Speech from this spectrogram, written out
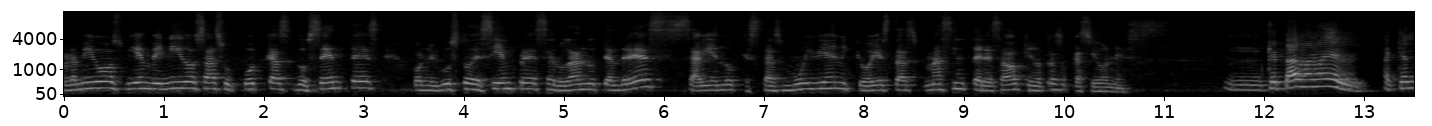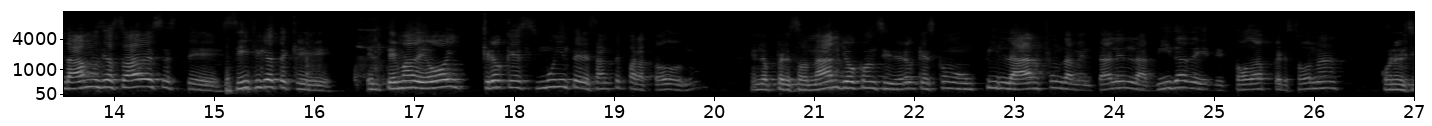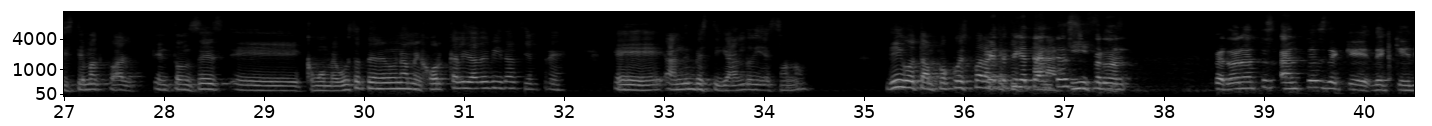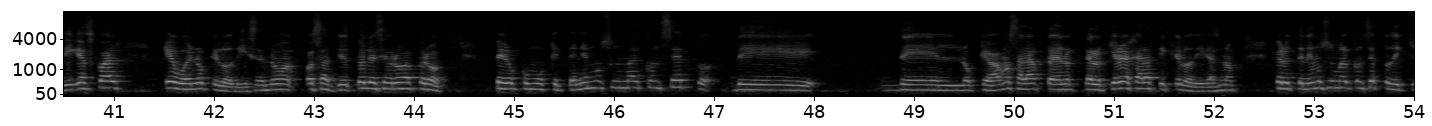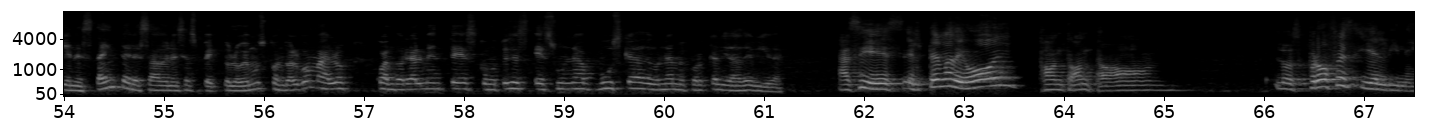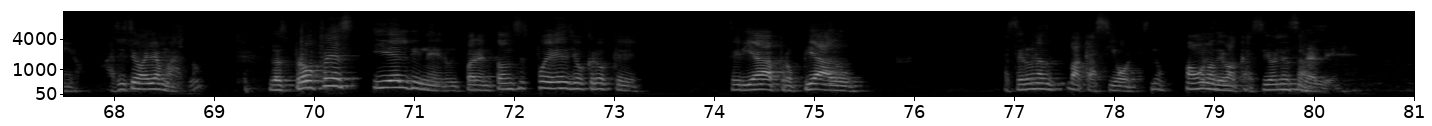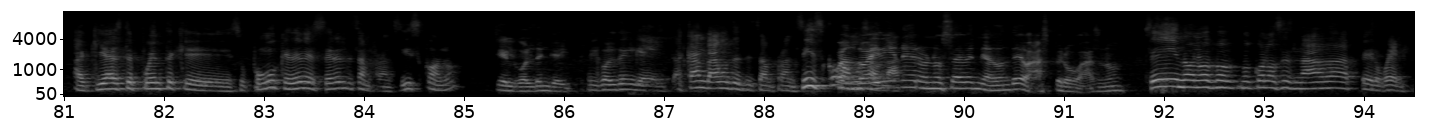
Hola amigos, bienvenidos a su podcast Docentes. Con el gusto de siempre, saludándote Andrés, sabiendo que estás muy bien y que hoy estás más interesado que en otras ocasiones. Mm, ¿Qué tal, Manuel? Aquí andamos, ya sabes. Este, sí, fíjate que el tema de hoy creo que es muy interesante para todos, ¿no? En lo personal, yo considero que es como un pilar fundamental en la vida de, de toda persona con el sistema actual. Entonces, eh, como me gusta tener una mejor calidad de vida, siempre eh, ando investigando y eso, ¿no? Digo, tampoco es para fíjate, que... Fíjate, antes, perdón, perdón, antes, antes de, que, de que digas cuál, qué bueno que lo dices, ¿no? O sea, yo te lo decía broma, pero, pero como que tenemos un mal concepto de de lo que vamos a hablar, te lo quiero dejar a ti que lo digas, ¿no? Pero tenemos un mal concepto de quien está interesado en ese aspecto. Lo vemos cuando algo malo, cuando realmente es, como tú dices, es una búsqueda de una mejor calidad de vida. Así es. El tema de hoy, ton, ton, ton. Los profes y el dinero. Así se va a llamar, ¿no? Los profes y el dinero. Y para entonces, pues, yo creo que sería apropiado hacer unas vacaciones, ¿no? Vámonos de vacaciones a, aquí a este puente que supongo que debe ser el de San Francisco, ¿no? Sí, el Golden Gate. El Golden Gate. Acá andamos desde San Francisco. Cuando hay dinero no sabes ni a dónde vas, pero vas, ¿no? Sí, no, no, no, no conoces nada, pero bueno.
